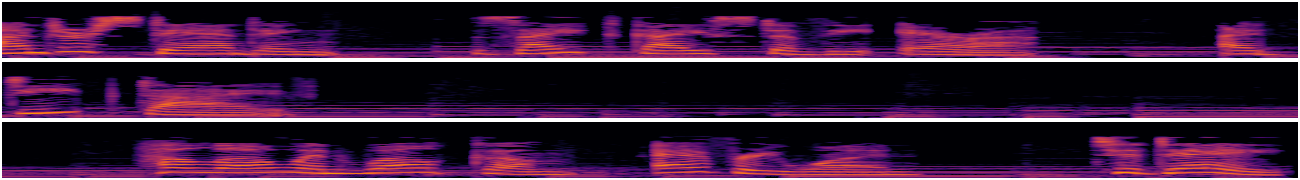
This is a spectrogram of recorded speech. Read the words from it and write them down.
Understanding Zeitgeist of the Era. A deep dive. Hello and welcome, everyone. Today,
